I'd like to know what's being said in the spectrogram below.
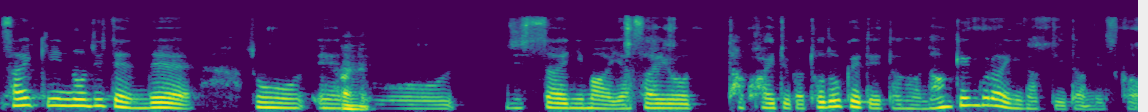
最近の時点で、その、えーと実際にまあ野菜を宅配というか届けていたのは何件ぐらいになっていたんですか？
